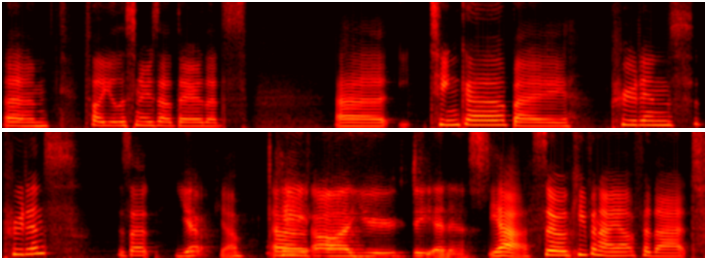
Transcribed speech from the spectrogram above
Um, to all you listeners out there, that's uh, Tinker by Prudence. Prudence is that? Yep. Yeah. P R U D N S. Yeah. So keep an eye out for that.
